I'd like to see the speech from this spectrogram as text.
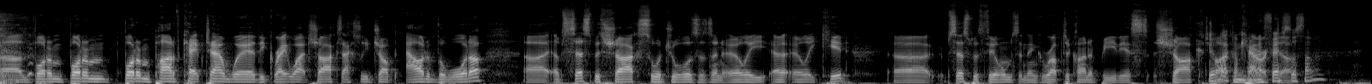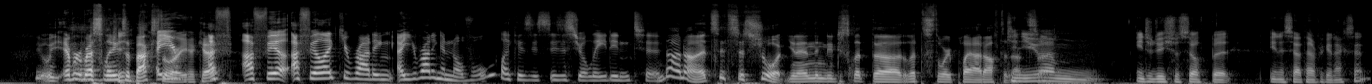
uh, the bottom bottom bottom part of Cape Town, where the great white sharks actually jump out of the water. Uh, obsessed with sharks, saw Jaws as an early uh, early kid. Uh, obsessed with films, and then grew up to kind of be this shark Do you have type like a character. manifest or something? Every wrestler needs a backstory, you, okay? I, f- I feel I feel like you're writing. Are you writing a novel? Like, is this is this your lead into? no, no, it's it's just short, you know, and then you just let the let the story play out after Can that. you so. um introduce yourself but in a South African accent?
